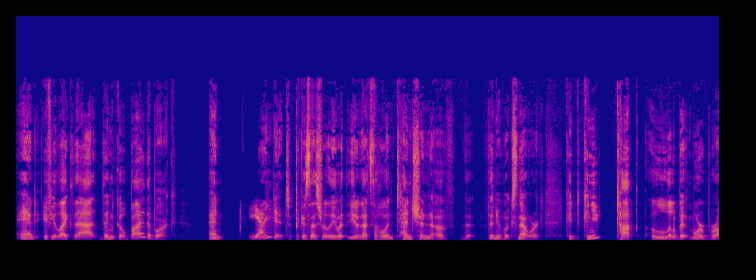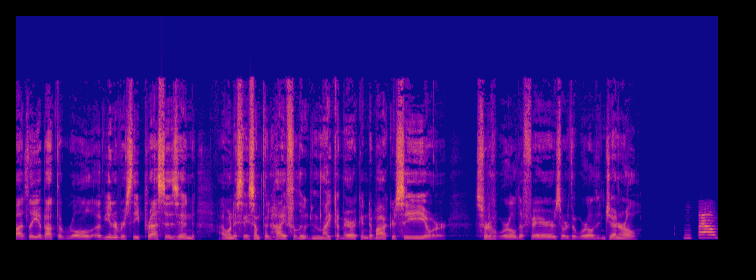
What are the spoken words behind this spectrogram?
and if you like that, then go buy the book and yeah. read it because that's really what you know. That's the whole intention of the the New Books Network. Could can you talk a little bit more broadly about the role of university presses in I want to say something highfalutin like American democracy or sort of world affairs or the world in general? Well,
